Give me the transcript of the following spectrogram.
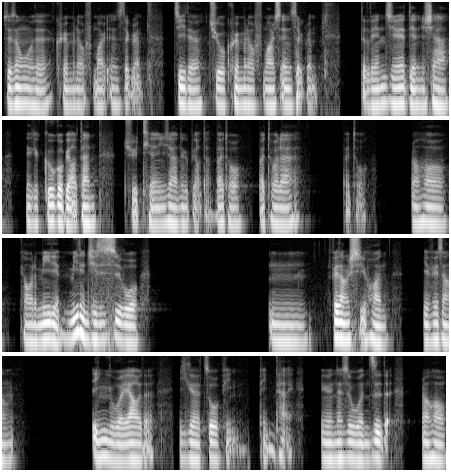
追踪我的 Criminal of Mars Instagram。记得去我 Criminal of Mars Instagram 的链接点一下。那个 Google 表单去填一下那个表单，拜托拜托来，拜托。然后看我的 Medium，Medium 其实是我嗯非常喜欢也非常引以为傲的一个作品平台，因为那是文字的，然后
